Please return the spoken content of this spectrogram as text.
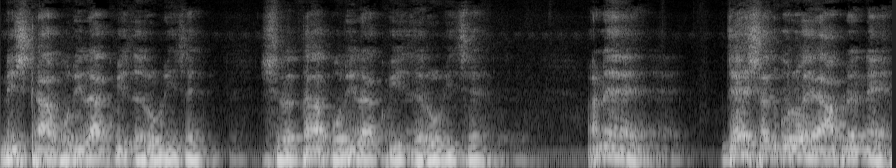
નિષ્ઠા પૂરી રાખવી જરૂરી છે. શ્રદ્ધા પૂરી રાખવી જરૂરી છે. અને જય સદગુરુએ આપણને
